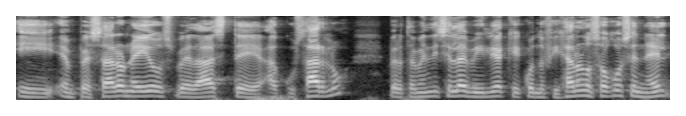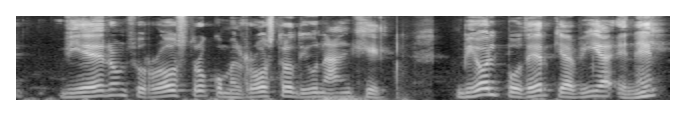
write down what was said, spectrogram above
Y empezaron ellos, ¿verdad?, este, acusarlo. Pero también dice la Biblia que cuando fijaron los ojos en él, vieron su rostro como el rostro de un ángel vio el poder que había en él.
